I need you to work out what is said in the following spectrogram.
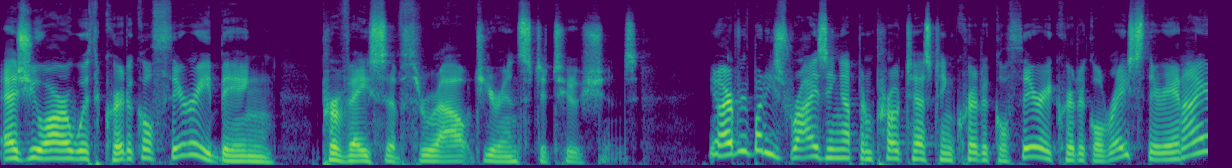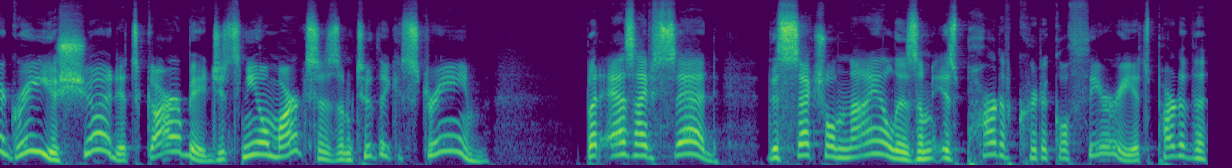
as you are with critical theory being pervasive throughout your institutions. You know, everybody's rising up and protesting critical theory, critical race theory, and I agree, you should. It's garbage. It's neo Marxism to the extreme. But as I've said, this sexual nihilism is part of critical theory, it's part of the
